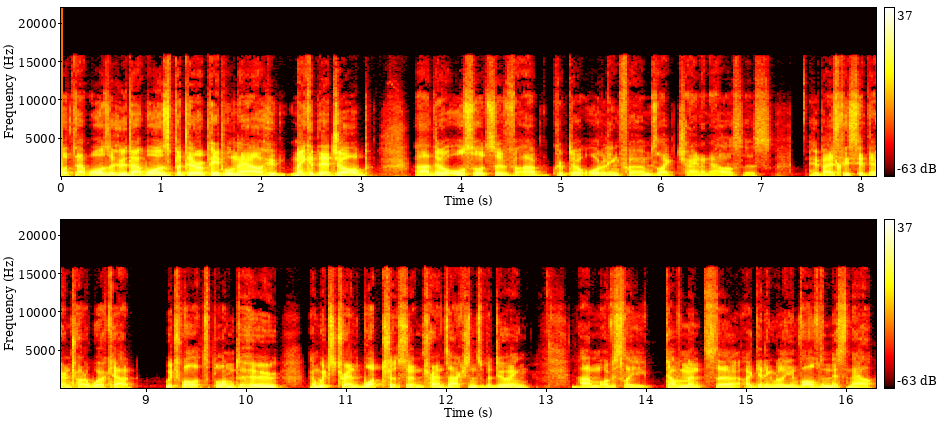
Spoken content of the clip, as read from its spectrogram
what that was or who that was, but there are people now who make it their job. Uh, there are all sorts of uh, crypto auditing firms like Chainalysis who basically sit there and try to work out which wallets belong to who and which trend, what tr- certain transactions were doing. Um, obviously, governments uh, are getting really involved in this now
